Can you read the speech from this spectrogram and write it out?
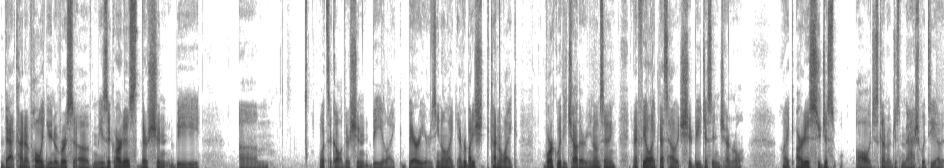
that kind of whole universe of music artists, there shouldn't be, um, what's it called? There shouldn't be like barriers, you know, like everybody should kind of like work with each other, you know what I'm saying? And I feel like that's how it should be just in general. Like artists should just all just kind of just mash with together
